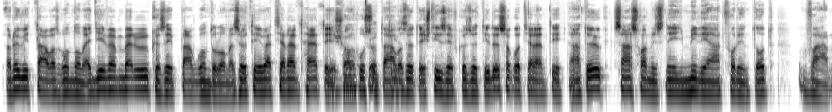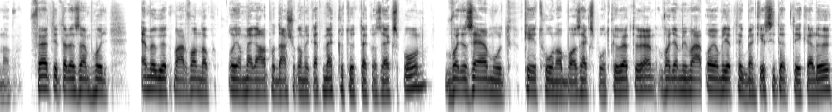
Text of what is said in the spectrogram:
a rövid táv az gondolom egy éven belül, középtáv gondolom ez öt évet jelenthet, és a hosszú táv az öt és tíz év közötti időszakot jelenti, tehát ők 134 milliárd forintot várnak. Feltételezem, hogy Emögött már vannak olyan megállapodások, amiket megkötöttek az Expon, vagy az elmúlt két hónapban az Expót követően, vagy ami már olyan mértékben készítették elő,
